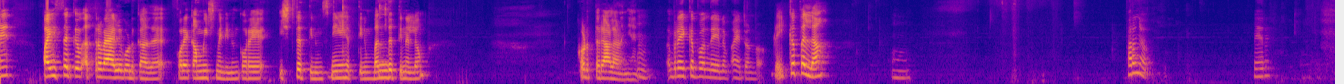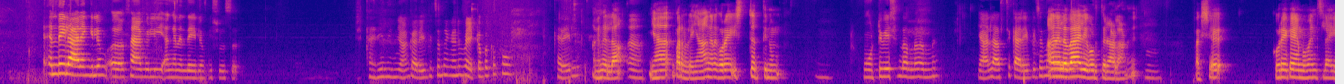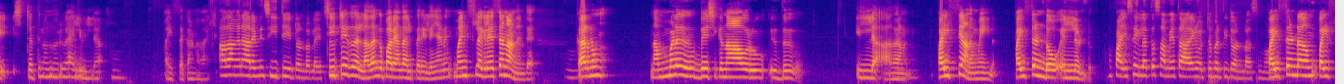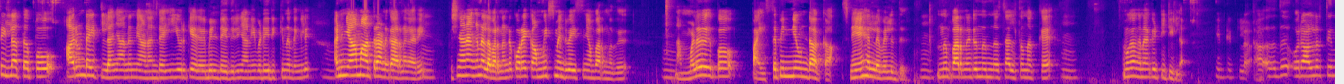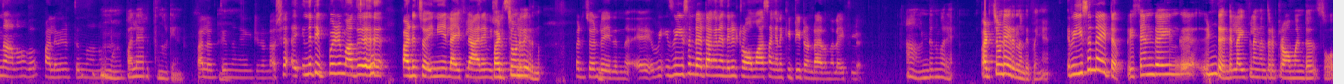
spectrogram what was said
പൈസക്ക് അത്ര വാല്യൂ കൊടുക്കാതെ കുറെ കമ്മിറ്റ്മെന്റിനും കുറെ ഇഷ്ടത്തിനും സ്നേഹത്തിനും ബന്ധത്തിനെല്ലാം കൊടുത്ത ഒരാളാണ് ഞാൻ. ബ്രേക്കപ്പ് എന്തെങ്കിലും ആയിട്ടുണ്ടോ? ബ്രേക്കപ്പ് അല്ല. പറഞ്ഞോ. വേറെ? എന്തെങ്കിലും ആരെങ്കിലും ഫാമിലി അങ്ങനെ എന്തെങ്കിലും ഇഷ്യൂസ് കരയുന്നു ഞാൻ കരയിപ്പിച്ചെന്നെങ്ങാനും മേക്കപ്പ് ഒക്കെ പോകും കരയില്ല. ആ. ഞാൻ പറഞ്ഞില്ലേ ഞാൻ അങ്ങനെ കുറെ ഇഷ്ടത്തിനും മോട്ടിവേഷൻ തന്നു തന്ന് ഞാൻ ലാസ്റ്റ് കരയിപ്പിച്ചെന്ന് അങ്ങനെയല്ല വാല്യൂ കൊടുത്ത ഒരാളാണ്. പക്ഷെ കുറെ കഴിയുമ്പോൾ മനസ്സിലായി ഇഷ്ടത്തിനൊന്നും ഒരു വാല്യൂ ഇല്ല. പൈസക്കാണ് വാല്യൂ അതങ്ങനെ ആരെങ്കിലും ചീറ്റ് ചെയ്തിട്ടുണ്ടോ ചീറ്റ് ചെയ്തതല്ല അതങ്ങ് പറയാൻ താല്പര്യമില്ല. ഞാൻ മനസ്സിലാക്കി ലേസണാണ് എന്റെ. കാരണം നമ്മൾ ഉദ്ദേശിക്കുന്ന ആ ഒരു ഇത് ഇല്ല അതാണ്. പൈസയാണ് മെയിൻ പൈസ ഉണ്ടോ? എല്ലാം ഉണ്ട്. പൈസ ഇല്ലാത്ത സമയത്ത് ആരെങ്കിലും ഒറ്റപ്പെടുത്തിയിട്ടുണ്ടോ പൈസ ഉണ്ടാവും. പൈസ ഇല്ലാത്തപ്പോ ആരും ഉണ്ടായിട്ടില്ല. ഞാൻ തന്നെയാണ് എന്റെ ഈ ഒരു കരിയർ ബിൽഡ് ചെയ്തിട്ട് ഞാൻ ഇവിടെ ഇരിക്കുന്നുണ്ടെങ്കിൽ. അതിന് ഞാൻ മാത്രമാണ് കാരണക്കാരി. പക്ഷെ ഞാൻ അങ്ങനല്ല പറഞ്ഞത്. എന്റെ കുറെ കമ്മിറ്റ്മെന്റ് വൈസ് ഞാൻ പറഞ്ഞത്. നമ്മൾ ഇപ്പൊ പൈസ പിന്നെ ഉണ്ടാക്ക. സ്നേഹല്ലേ വലുത്. എന്ന് പറഞ്ഞിട്ട് നിന്ന സ്ഥലത്തു നിന്നൊക്കെ നമുക്ക് അങ്ങനെ കിട്ടിയിട്ടില്ല. കിട്ടിയിട്ടില്ല. അത് ഒരാളുടെ അടുത്ത് നിന്നാണോ അതോ പലവരുടെ അടുത്ത് നിന്നാണോ പലയിടത്തും കിട്ടിയിട്ടുണ്ട്. പലയിടത്തു നിന്ന് അങ്ങനെ കിട്ടിയിട്ടുണ്ട്. പക്ഷെ എന്നിട്ട് ഇപ്പോഴും അത് പഠിച്ചോ? ഇനി ലൈഫിൽ ആരെയും പഠിച്ചോണ്ട് വരുന്നു. പഠിച്ചോണ്ട് വരുന്നു. റീസെന്റ് ആയിട്ട് അങ്ങനെ എന്തെങ്കിലും ട്രോമാസ് അങ്ങനെ കിട്ടിയിട്ടുണ്ടായിരുന്നു ലൈഫിൽ? ആ ഉണ്ടെന്ന് പറയാം. പഠിച്ചോണ്ട് വരുന്നുണ്ട് ഇപ്പൊ ഞാൻ. റീസെന്റ് ആയിട്ട്? റീസെന്റ് ഉണ്ട്. എന്റെ ലൈഫിൽ അങ്ങനത്തെ ഒരു ട്രോമ ഉണ്ട്. സോ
